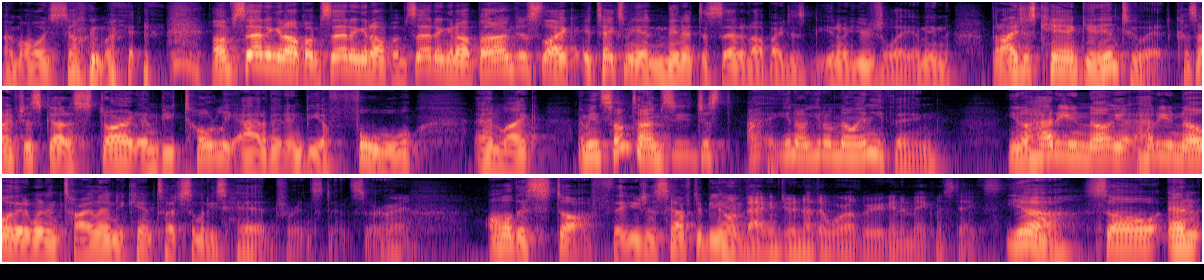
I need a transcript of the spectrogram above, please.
I'm always telling my head, I'm setting it up, I'm setting it up, I'm setting it up, but I'm just like, it takes me a minute to set it up. I just, you know, usually, I mean, but I just can't get into it because I've just got to start and be totally out of it and be a fool. And like, I mean, sometimes you just, you know, you don't know anything. You know, how do you know? How do you know that when in Thailand you can't touch somebody's head, for instance, or Right. All this stuff that you just have to be Going back into another world where you're going to make mistakes. yeah. So and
